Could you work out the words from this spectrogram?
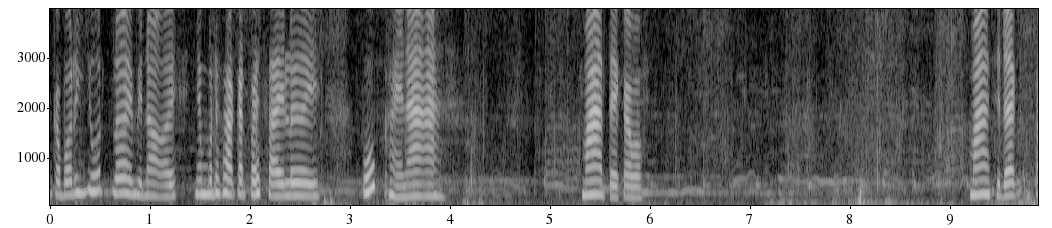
กกับบริยุทธ์เลยพี่น้องเอ้ยยังไม่ได้พากันไปใส่เลย ปุ๊บไข่หน้ามาแต่กับมาสิได้ไป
